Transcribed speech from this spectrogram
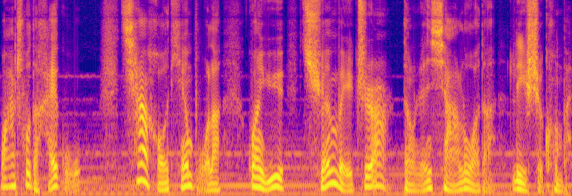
挖出的骸骨，恰好填补了关于全尾之二等人下落的历史空白。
